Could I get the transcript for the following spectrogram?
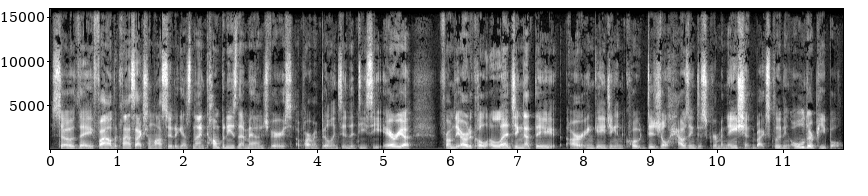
So they filed a class action lawsuit against nine companies that manage various apartment buildings in the DC area from the article alleging that they are engaging in quote digital housing discrimination by excluding older people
